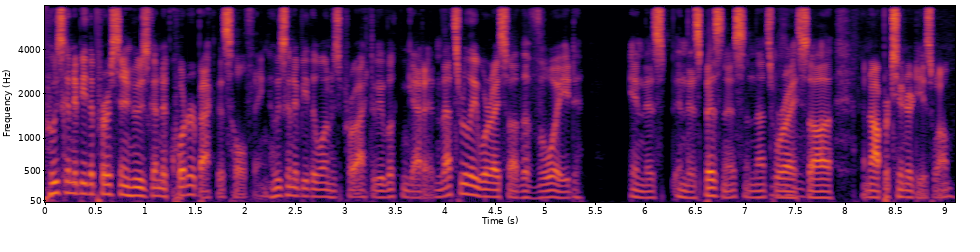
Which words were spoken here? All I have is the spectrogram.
who's going to be the person who's going to quarterback this whole thing? Who's going to be the one who's proactively looking at it? And that's really where I saw the void in this in this business, and that's where I Mhm. saw an opportunity as well.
